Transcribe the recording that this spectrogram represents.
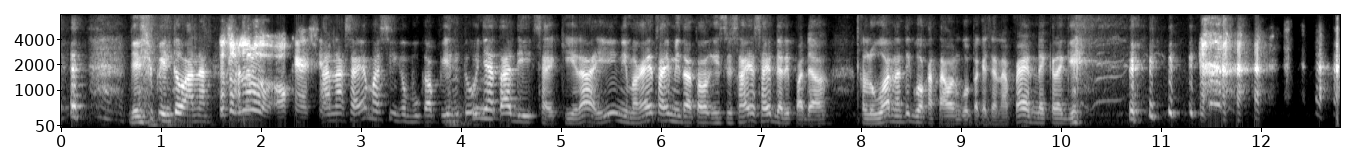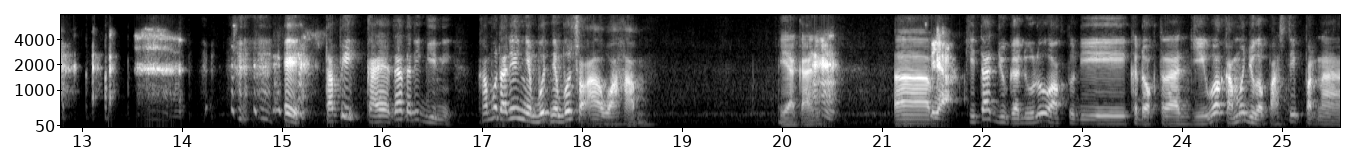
jadi pintu anak Tutup anak, dulu. Oke, okay, Anak saya masih ngebuka pintunya tadi. Saya kira ini makanya saya minta tolong istri saya, saya daripada keluar nanti gua ketahuan gue pakai celana pendek lagi. eh tapi kayaknya tadi gini. Kamu tadi nyebut-nyebut soal waham. Ya kan? Uh, ya. kita juga dulu waktu di kedokteran jiwa kamu juga pasti pernah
